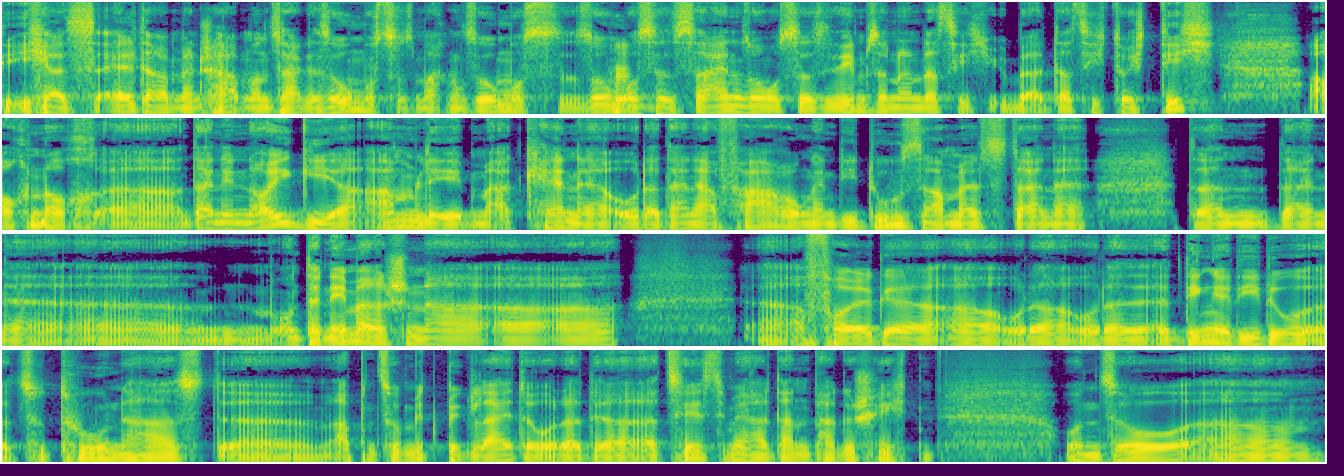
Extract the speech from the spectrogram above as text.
die ich als älterer Mensch habe und sage, so musst du es machen, so muss, so hm. muss es sein, so muss es leben, sondern dass ich über, dass ich durch dich auch noch äh, deine Neugier am Leben erkenne oder deine Erfahrungen, die du sammelst, deine, dein, deine äh, unternehmerischen äh, äh, Erfolge äh, oder, oder Dinge, die du äh, zu tun hast, ab und zu mitbegleite oder der erzählst du mir halt dann ein paar Geschichten. Und so ähm,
